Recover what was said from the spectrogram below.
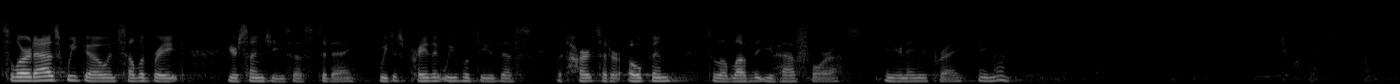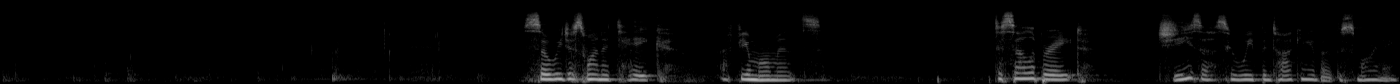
So, Lord, as we go and celebrate your son Jesus today, we just pray that we will do this with hearts that are open to the love that you have for us. In your name we pray. Amen. Do you want this? So we just want to take a few moments to celebrate Jesus, who we've been talking about this morning.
